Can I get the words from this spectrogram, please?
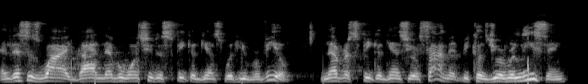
And this is why God never wants you to speak against what He revealed. Never speak against your assignment because you're releasing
